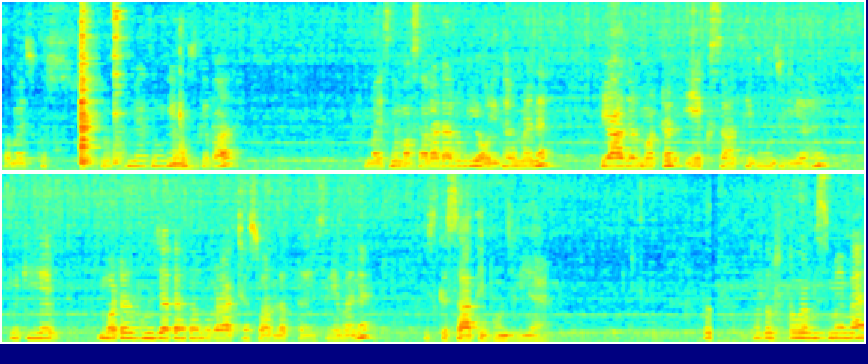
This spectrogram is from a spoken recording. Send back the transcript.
तो मैं इसको सूखने दूँगी। उसके बाद मैं इसमें मसाला डालूँगी और इधर मैंने प्याज और मटर एक साथ ही भूज लिया है क्योंकि ये मटर भूज जाता है तो हमको बड़ा अच्छा स्वाद लगता है इसलिए मैंने इसके साथ ही भूज लिया है। तो, तो दोस्तों अब इसमें मैं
